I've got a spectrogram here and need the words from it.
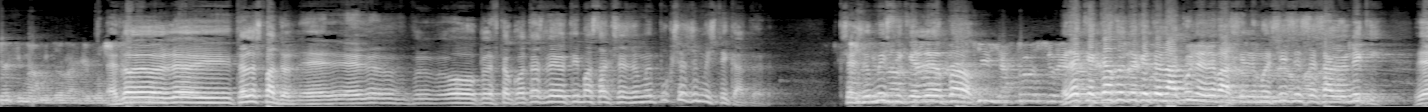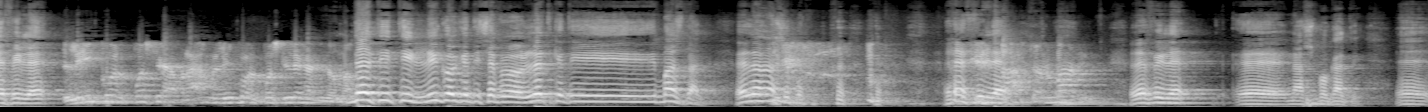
δεν θυμάμαι τώρα ακριβώς. Εδώ λέει, τέλος πάντων, ε, ε, ο Κλεφτοκότας λέει ότι ήμασταν ξεζουμί. Πού ξεζουμιστήκατε, ρε; Ξεζουμίστηκε, λέω, πάω. Εκεί, γι' αυτό σου- Ρε και κάθονται και τον ακούνε, ρε Βασίλη μου, εσύ είσαι στη Θεσσαλονίκη. Ρε φίλε, Λίνκολ, πώς τη Αβραάμ, Λίνκολ, πώς τη λέγανε την ομάδα; ναι, τι, τι, Λίγκο και της Chevrolet και τη Mustang. Έλα να σου πω. Ρε φίλε, Άστον Μάρτιν. ρε φίλε, ε, να σου πω κάτι. Ε,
